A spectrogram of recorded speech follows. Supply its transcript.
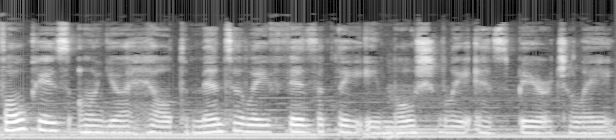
Focus on your health mentally, physically, emotionally, and spiritually.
